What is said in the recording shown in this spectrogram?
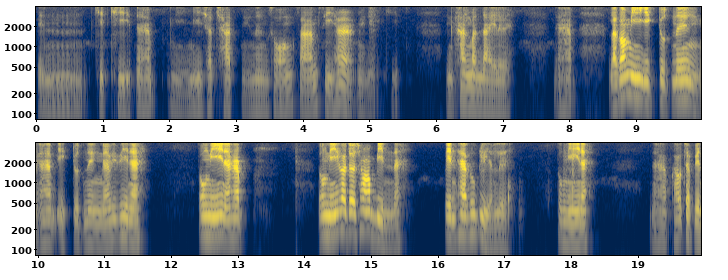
เป็นขีดขีดนะครับ นี่มีชัดๆนี่หนึ่งสองสามสี่ห้านี่นี่ขีด เป็นขั้นบันไดเลยนะครับ แล้วก็มีอีกจุดหนึ่งนะครับ อีกจุดหนึ่งนะพี่ๆนะ ตรงนี้นะครับ ตรงนี้เขาจะชอบบินนะ เป็นแทบทุกเหรียญเลย ตรงนี้นะนะครับเขาจะเป็น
